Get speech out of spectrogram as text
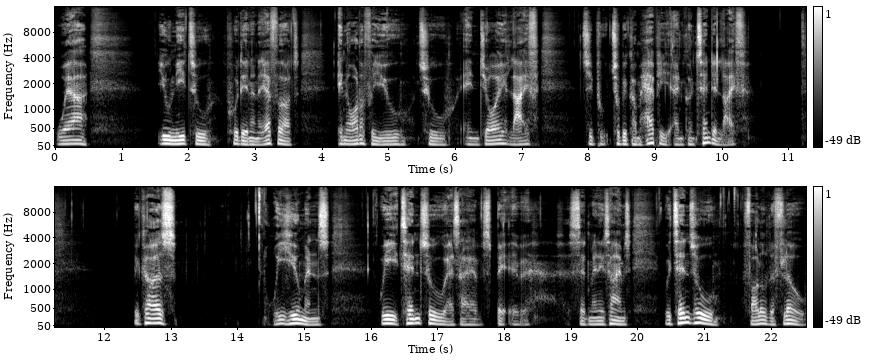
where you need to put in an effort in order for you to enjoy life, to, to become happy and content in life. Because we humans, we tend to, as I have uh, said many times, we tend to follow the flow.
